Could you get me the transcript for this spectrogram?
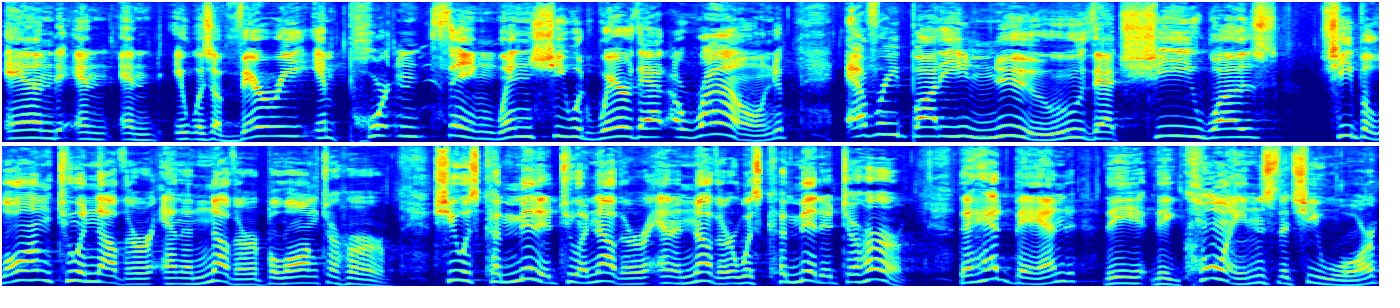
And, and, and it was a very important thing when she would wear that around. Everybody knew that she was she belonged to another, and another belonged to her. She was committed to another, and another was committed to her. The headband, the, the coins that she wore,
